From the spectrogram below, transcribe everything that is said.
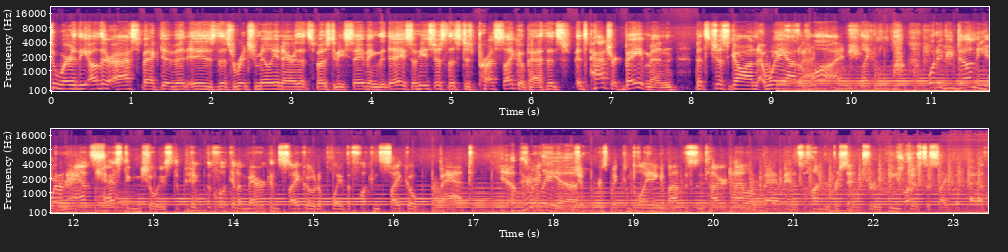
To where the other aspect of it is this rich millionaire that's supposed to be saving the day, so he's just this depressed psychopath. It's it's Patrick Bateman that's just gone way out of line. Like, what have you done here? What an apt casting choice to pick the fucking American Psycho to play the fucking Psycho Bat. You know, So apparently, uh, Joker's been complaining about this entire time about Batman is 100% true. He's just a psychopath.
